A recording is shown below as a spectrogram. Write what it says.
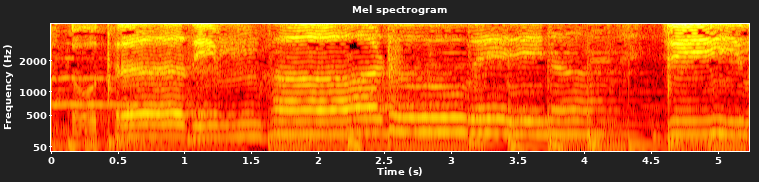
स्तोत्रदिं हाडुवेन जीव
